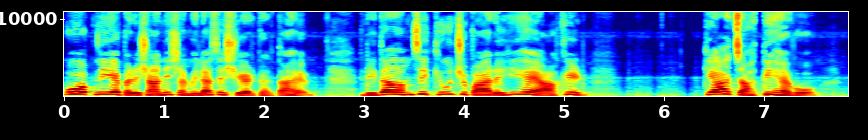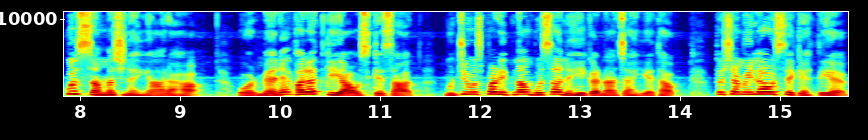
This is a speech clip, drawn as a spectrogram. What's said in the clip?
वो अपनी ये परेशानी शमीला से शेयर करता है। रिदा हमसे क्यों छुपा रही है आखिर? क्या चाहती है वो? कुछ समझ नहीं आ रहा। और मैंने गलत किया उसके साथ। मुझे उस पर इतना गुस्सा नहीं करना चाहिए था। तो शमीला उससे कहती है,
